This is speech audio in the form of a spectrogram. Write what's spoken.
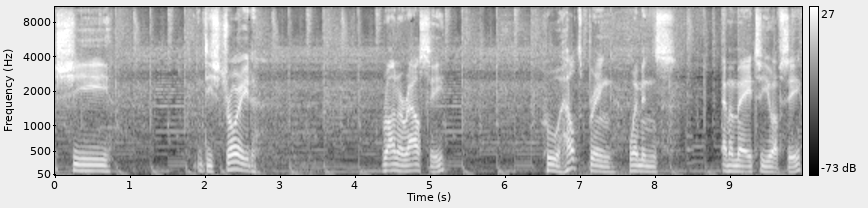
She destroyed Ronda Rousey, who helped bring women's MMA to UFC.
